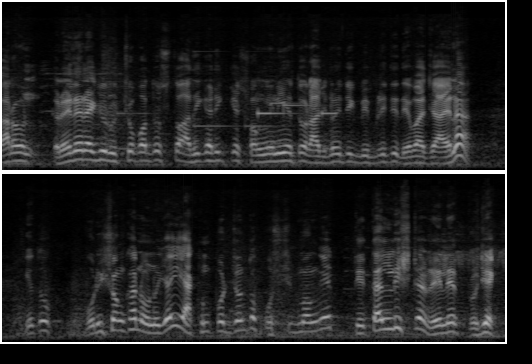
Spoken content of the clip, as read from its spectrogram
কারণ রেলের একজন উচ্চপদস্থ আধিকারিককে সঙ্গে নিয়ে তো রাজনৈতিক বিবৃতি দেওয়া যায় না। কিন্তু পরিসংখ্যান অনুযায়ী এখন পর্যন্ত পশ্চিমবঙ্গের তেতাল্লিশটা রেলের প্রজেক্ট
